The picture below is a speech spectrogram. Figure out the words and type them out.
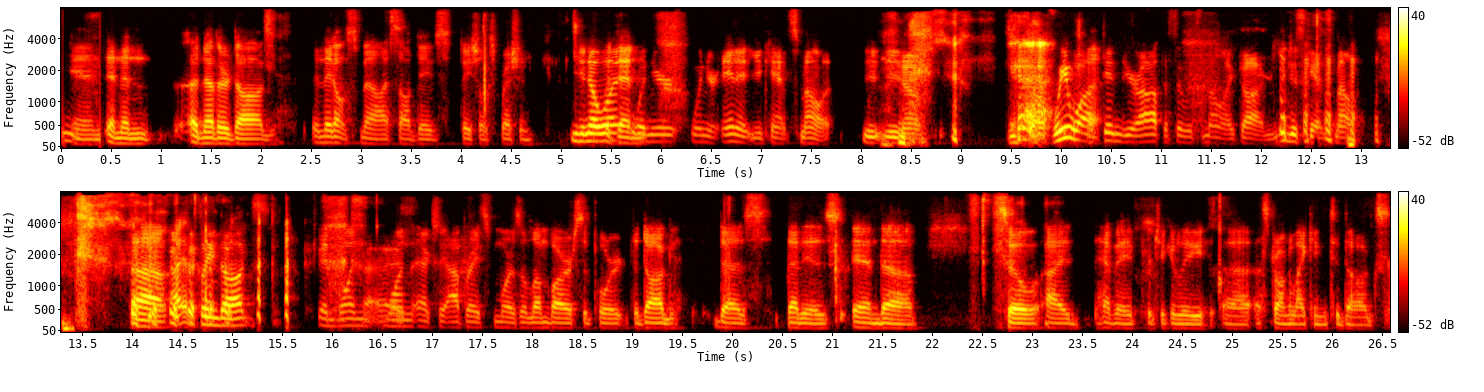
and and then another dog and they don't smell. I saw Dave's facial expression. You know what? Then, when you're when you're in it, you can't smell it. You, you know. yeah. If we walked into your office, it would smell like dog. You just can't smell it. Uh, I have clean dogs and one one actually operates more as a lumbar support. The dog does that is, and uh, so I have a particularly uh, a strong liking to dogs.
